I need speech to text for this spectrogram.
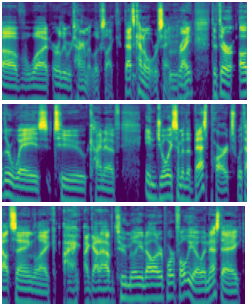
of what early retirement looks like. That's kind of what we're saying, mm-hmm. right? That there are other ways to kind of enjoy some of the best parts without saying, like, I, I got to have a $2 million portfolio, a nest egg,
